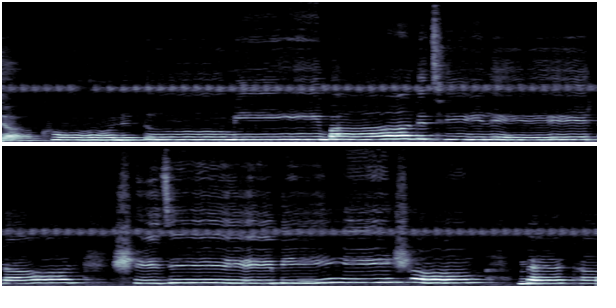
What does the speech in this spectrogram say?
যখন তুমি বাদ বাঁধছিলে তার সে যে বিষম ব্যথা,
